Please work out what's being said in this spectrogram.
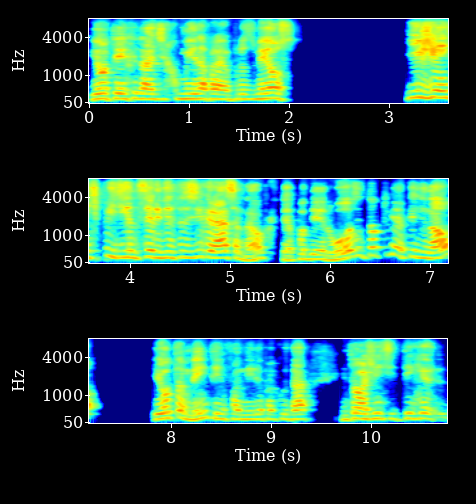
E eu tenho que dar de comida para os meus. E gente pedindo serviços de graça. Não, porque tu é poderoso, então tu me atende. Não, eu também tenho família para cuidar. Então a gente tem que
